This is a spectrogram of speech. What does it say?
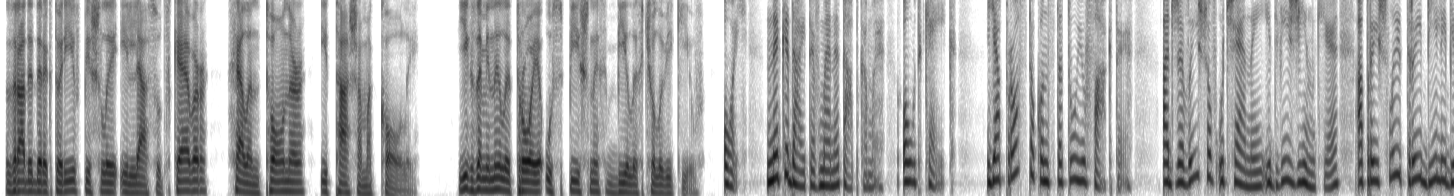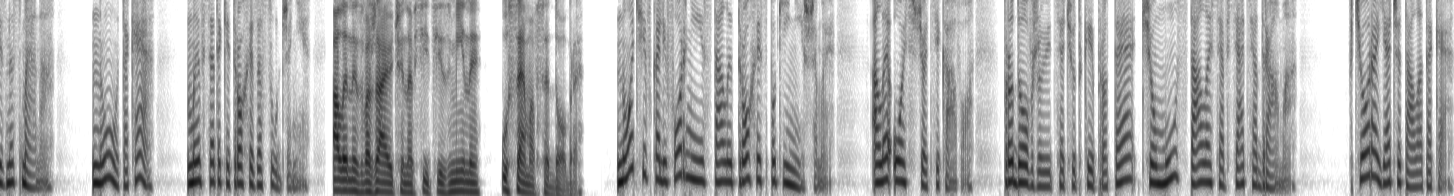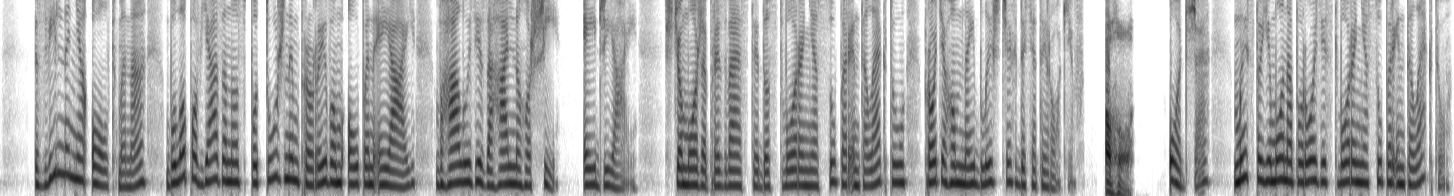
З ради директорів пішли Ілля Суцкевер, Хелен Тонер і Таша Маккоулі. Їх замінили троє успішних білих чоловіків. Ой, не кидайте в мене тапками. Оуткейк. Я просто констатую факти. Адже вийшов учений і дві жінки, а прийшли три білі бізнесмена. Ну, таке. Ми все-таки трохи засуджені. Але незважаючи на всі ці зміни, у Сема все добре. Ночі в Каліфорнії стали трохи спокійнішими. Але ось що цікаво продовжуються чутки про те, чому сталася вся ця драма. Вчора я читала таке звільнення Олтмена було пов'язано з потужним проривом OpenAI в галузі загального ШІ AGI, що може призвести до створення суперінтелекту протягом найближчих 10 років. Ого. Отже, ми стоїмо на порозі створення суперінтелекту?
